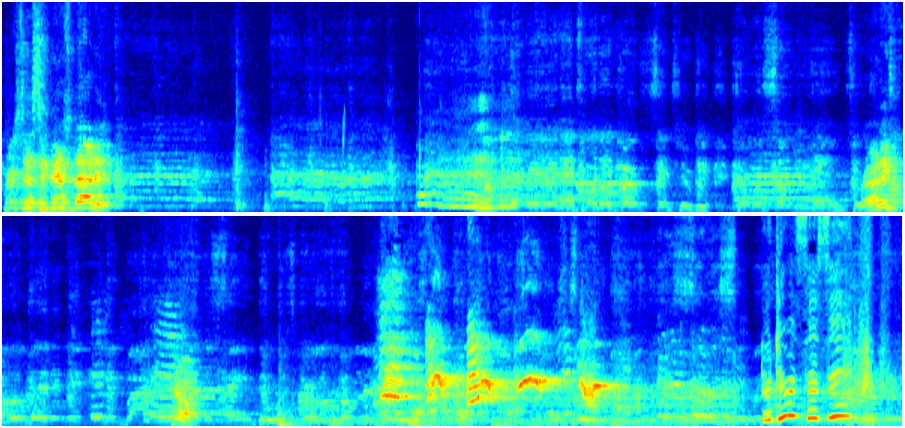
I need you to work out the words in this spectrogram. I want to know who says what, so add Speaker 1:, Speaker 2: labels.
Speaker 1: Here, sissy, dance daddy. Ready? Go.
Speaker 2: Go do it, sissy.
